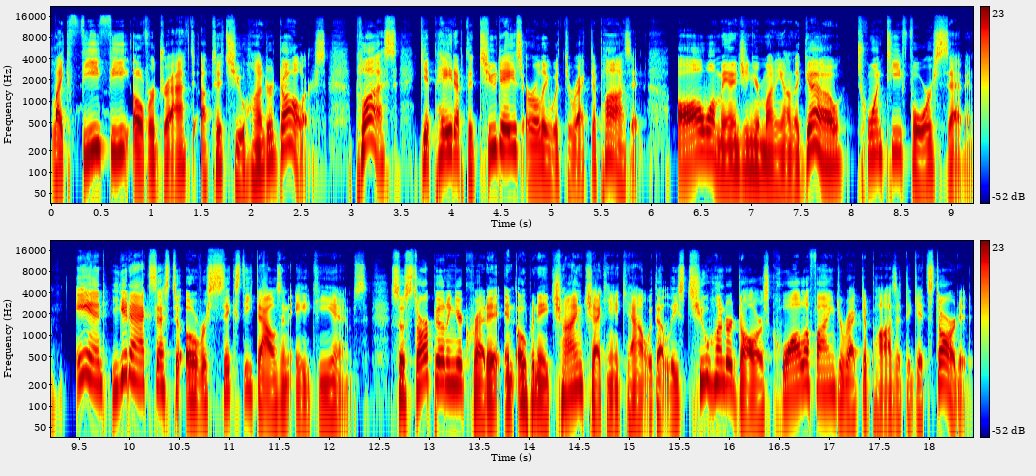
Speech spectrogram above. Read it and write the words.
like fee fee overdraft up to $200. Plus, get paid up to two days early with direct deposit, all while managing your money on the go 24 7. And you get access to over 60,000 ATMs. So start building your credit and open a Chime checking account with at least $200 qualifying direct deposit to get started.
